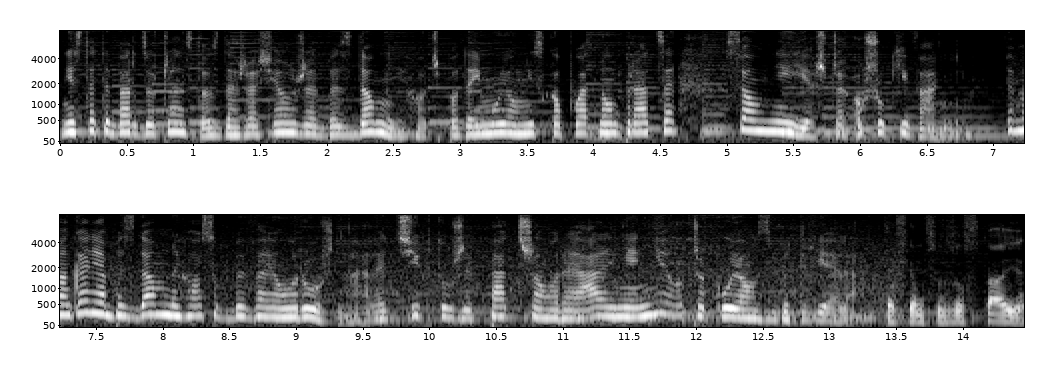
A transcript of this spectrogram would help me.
Niestety bardzo często zdarza się, że bezdomni, choć podejmują niskopłatną pracę, są w niej jeszcze oszukiwani. Wymagania bezdomnych osób bywają różne, ale ci, którzy patrzą realnie, nie oczekują zbyt wiele. 800 zostaje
